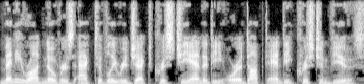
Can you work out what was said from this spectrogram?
Many Rodnovers actively reject Christianity or adopt anti-Christian views.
